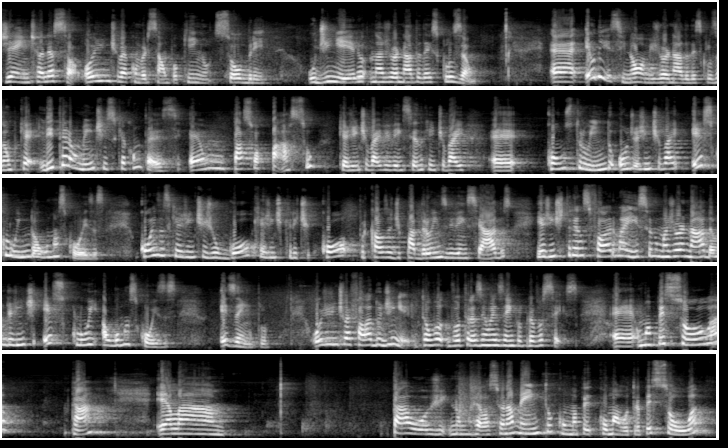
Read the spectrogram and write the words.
Gente, olha só, hoje a gente vai conversar um pouquinho sobre o dinheiro na jornada da exclusão. É, eu dei esse nome, jornada da exclusão, porque é literalmente isso que acontece. É um passo a passo que a gente vai vivenciando, que a gente vai é, construindo, onde a gente vai excluindo algumas coisas. Coisas que a gente julgou, que a gente criticou por causa de padrões vivenciados, e a gente transforma isso numa jornada onde a gente exclui algumas coisas. Exemplo. Hoje a gente vai falar do dinheiro. Então vou, vou trazer um exemplo para vocês. É, uma pessoa, tá? Ela tá hoje num relacionamento com uma, com uma outra pessoa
